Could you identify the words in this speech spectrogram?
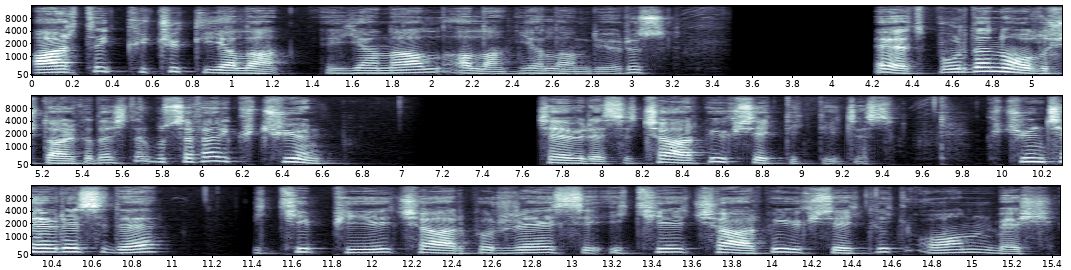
Artı küçük yalan, yanal alan, yalan diyoruz. Evet burada ne oluştu arkadaşlar? Bu sefer küçüğün çevresi çarpı yükseklik diyeceğiz. Küçüğün çevresi de 2 pi çarpı r'si 2 çarpı yükseklik 15.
